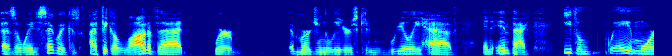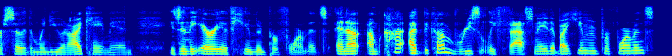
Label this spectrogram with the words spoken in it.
as a way to segue because I think a lot of that where emerging leaders can really have an impact, even way more so than when you and I came in, is in the area of human performance. And I, am kind, I've become recently fascinated by human performance,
